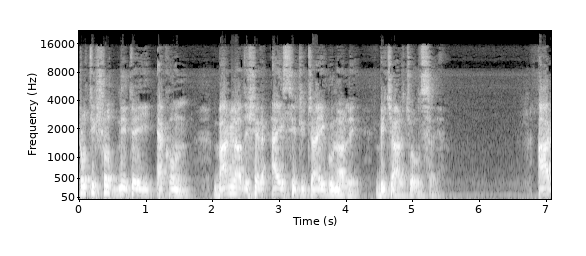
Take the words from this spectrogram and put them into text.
প্রতিশোধ নিতেই এখন বাংলাদেশের আইসিটি ট্রাইব্যুনালে বিচার চলছে। আর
